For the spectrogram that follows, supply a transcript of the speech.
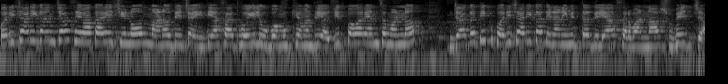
परिचारिकांच्या सेवाकार्याची नोंद मानवतेच्या इतिहासात होईल उपमुख्यमंत्री अजित पवार यांचं म्हणणं जागतिक परिचारिका दिनानिमित्त दिल्या सर्वांना शुभेच्छा.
